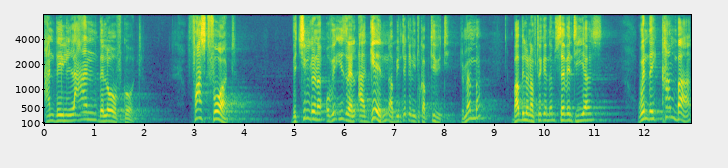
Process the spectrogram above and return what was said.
and they learn the law of God. Fast forward, the children of Israel again have been taken into captivity. Remember? Babylon have taken them 70 years. When they come back,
